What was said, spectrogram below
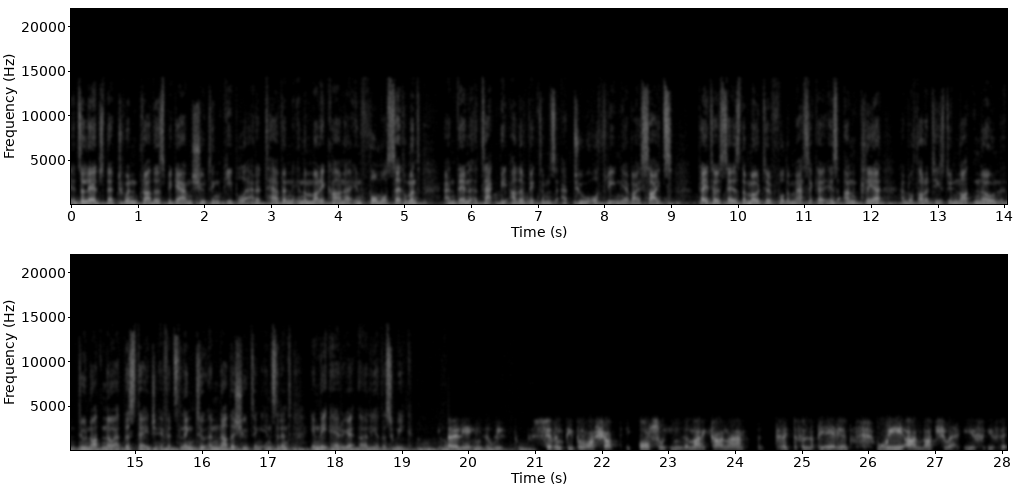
It's alleged that twin brothers began shooting people at a tavern in the Marikana informal settlement and then attacked the other victims at two or three nearby sites. Plato says the motive for the massacre is unclear and authorities do not know do not know at this stage if it's linked to another shooting incident in the area earlier this week. Earlier in the week, seven people were shot, also in the Marikana Greater Philippi area. We are not sure if, if the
